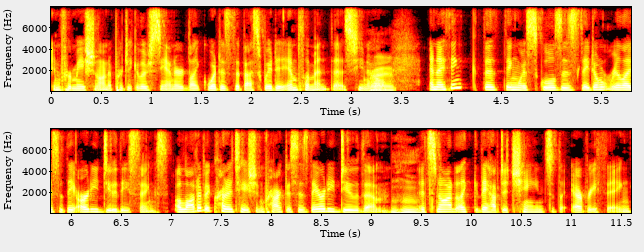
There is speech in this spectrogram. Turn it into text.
information on a particular standard, like what is the best way to implement this, you know? Right. And I think the thing with schools is they don't realize that they already do these things. A lot of accreditation practices, they already do them. Mm-hmm. It's not like they have to change everything.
